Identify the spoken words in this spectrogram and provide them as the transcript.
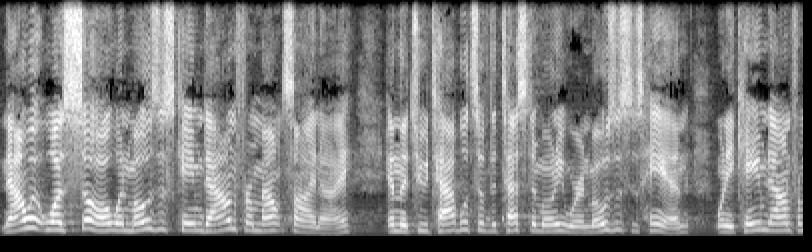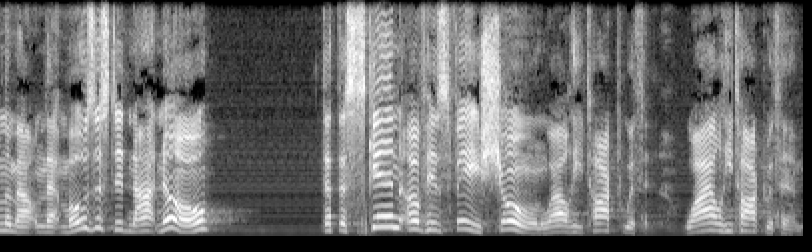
Now it was so when Moses came down from Mount Sinai, and the two tablets of the testimony were in Moses' hand when he came down from the mountain, that Moses did not know that the skin of his face shone while he talked with him, while he talked with him.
